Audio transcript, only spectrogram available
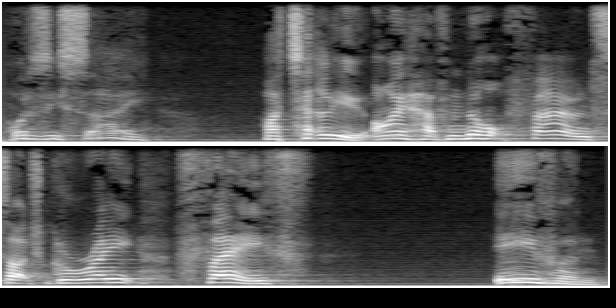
What does he say? I tell you, I have not found such great faith even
